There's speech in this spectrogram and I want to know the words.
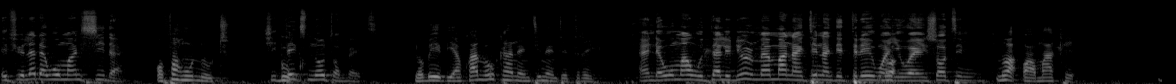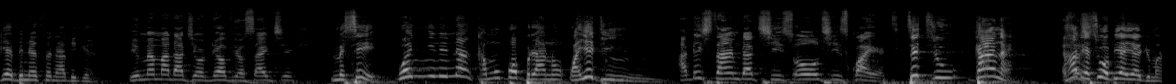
if you let a woman see that, ɔfa ho note she Book. takes note of it. deɛ ɔbɛyɛ bia kwame woka 1993 And the woman will tell you, Do you remember 1993 when No. you were insulting me? na wamake gɛ bi no ɛfɛ no abigail You remember that your girl, your side chick? me se wanyini na nka mobɔ bra no wayɛ din At this time that she's old, she's quiet, titiriw ghana. Ha deɛ sɛ obi ayɛ adwuma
